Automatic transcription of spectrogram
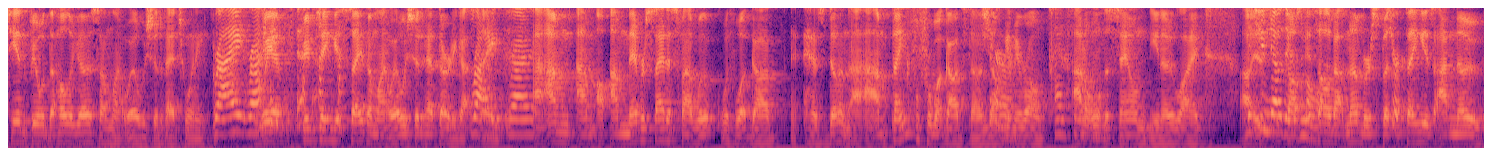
10 filled with the Holy Ghost, I'm like, well, we should have had 20. Right, right. We have 15 get saved. I'm like, well, we should have had 30 got Right, saved. right. I, I'm, I'm, I'm never satisfied with, with what God has done. I, I'm thankful for what God's done. Sure. Don't get me wrong. I don't want to sound, you know, like. Uh, But you it's, know there's all, it's all about numbers, but Sure. the thing is, I know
